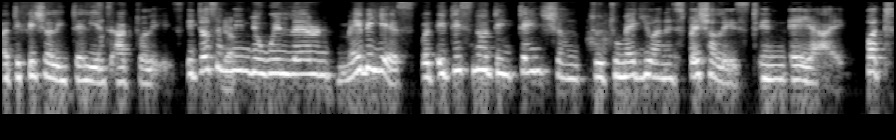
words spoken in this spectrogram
artificial intelligence actually is. It doesn't yeah. mean you will learn, maybe yes, but it is not the intention to, to make you an specialist in AI. But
